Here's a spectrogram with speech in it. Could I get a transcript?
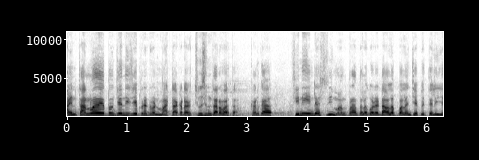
ఆయన తన్మయత్వం చెంది చెప్పినటువంటి మాట అక్కడ చూసిన తర్వాత. కనుక సినీ ఇండస్ట్రీ మన ప్రాంతంలో కూడా డెవలప్ అవ్వాలని చెప్పి తెలియజేస్తున్నాను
